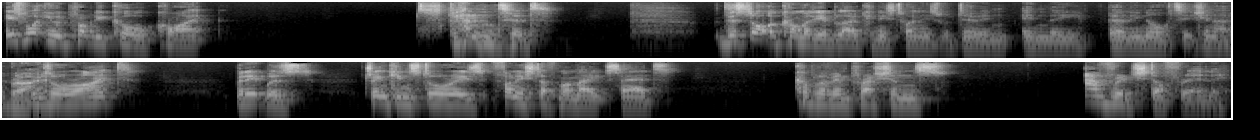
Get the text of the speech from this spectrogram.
It's what you would probably call quite standard. The sort of comedy a bloke in his twenties would do in, in the early noughties, you know. Right. It was all right, but it was drinking stories, funny stuff my mate said, couple of impressions, average stuff really.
